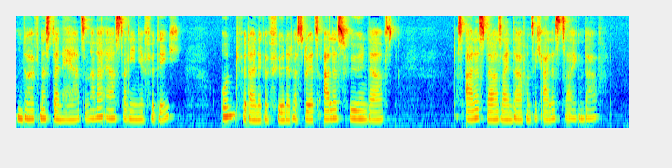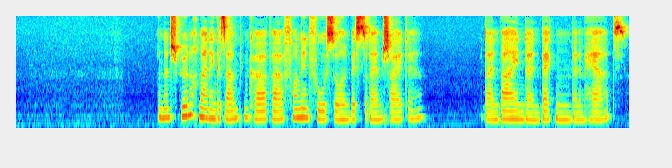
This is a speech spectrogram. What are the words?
Und du öffnest dein Herz in allererster Linie für dich und für deine Gefühle, dass du jetzt alles fühlen darfst, dass alles da sein darf und sich alles zeigen darf. Und dann spür noch mal deinen gesamten Körper von den Fußsohlen bis zu deinem Scheitel, dein Bein, dein Becken, deinem Herz.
